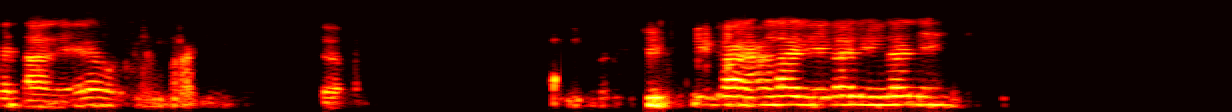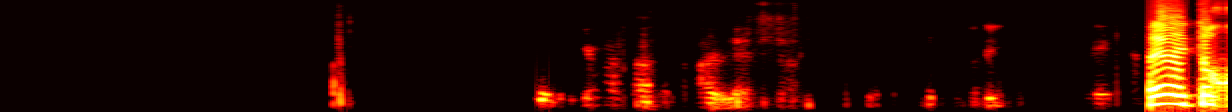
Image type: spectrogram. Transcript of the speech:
ไปตายแล้วได้อะไรเลยได้เลยได้เลยเฮ้ยทุก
